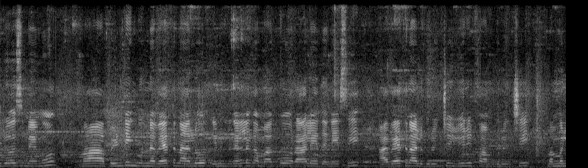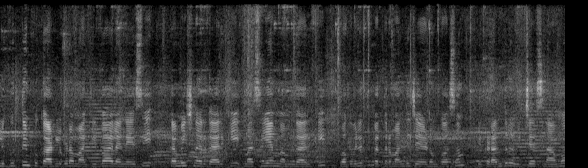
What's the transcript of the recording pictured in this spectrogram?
ఈరోజు మేము మా పెండింగ్ ఉన్న వేతనాలు ఎనిమిది నెలలుగా మాకు రాలేదనేసి ఆ వేతనాల గురించి యూనిఫామ్ గురించి మమ్మల్ని గుర్తింపు కార్డులు కూడా మాకు ఇవ్వాలనేసి కమిషనర్ గారికి మా సీఎంఎం గారికి ఒక వినతి పత్రం అందజేయడం కోసం ఇక్కడ అందరూ ఇచ్చేసినాము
